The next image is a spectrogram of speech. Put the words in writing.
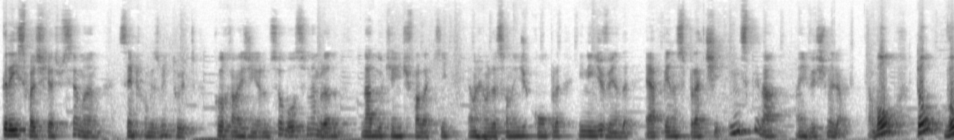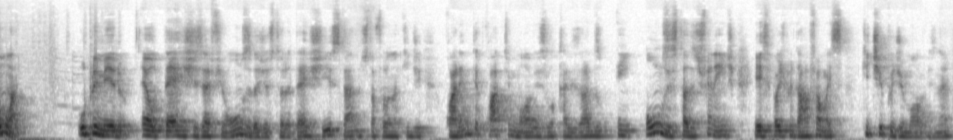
três podcasts por semana, sempre com o mesmo intuito, colocar mais dinheiro no seu bolso. Lembrando, nada do que a gente fala aqui é uma recomendação nem de compra e nem de venda, é apenas para te inspirar a investir melhor, tá bom? Então, vamos lá. O primeiro é o TRXF11 da gestora TRX, tá? A gente está falando aqui de 44 imóveis localizados em 11 estados diferentes. E aí você pode perguntar, Rafael, mas que tipo de imóveis, né?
